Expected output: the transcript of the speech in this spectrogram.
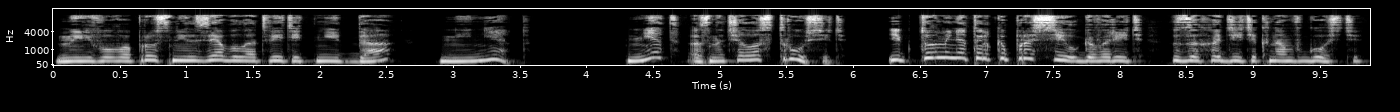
На его вопрос нельзя было ответить ни да, ни нет. Нет означало струсить. И кто меня только просил говорить: "Заходите к нам в гости"?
